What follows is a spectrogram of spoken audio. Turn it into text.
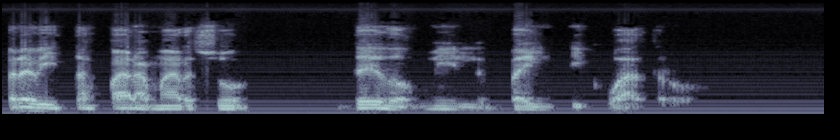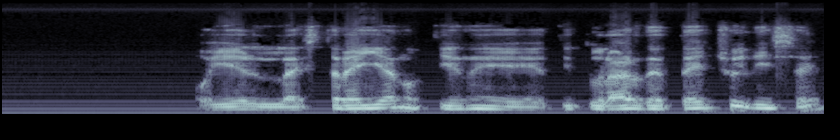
previstas para marzo de 2024. Hoy la estrella nos tiene titular de techo y dice,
